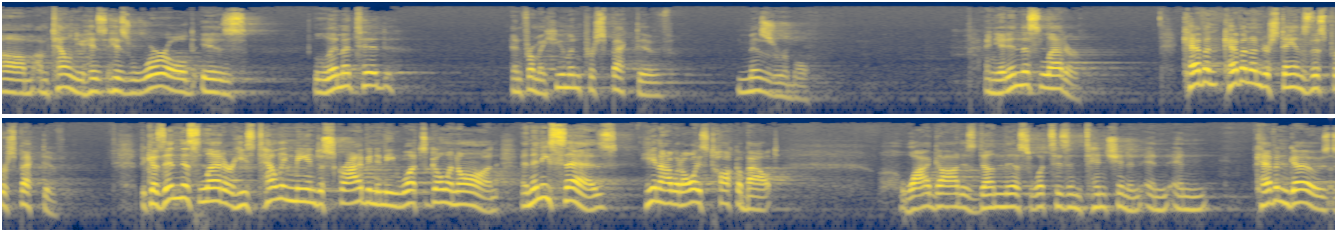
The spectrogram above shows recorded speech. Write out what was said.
Um, I'm telling you, his, his world is limited and, from a human perspective, miserable. And yet, in this letter, Kevin, Kevin understands this perspective. Because in this letter, he's telling me and describing to me what's going on. And then he says, he and I would always talk about why God has done this, what's his intention. And, and, and Kevin goes,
